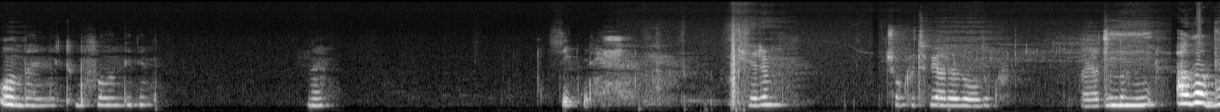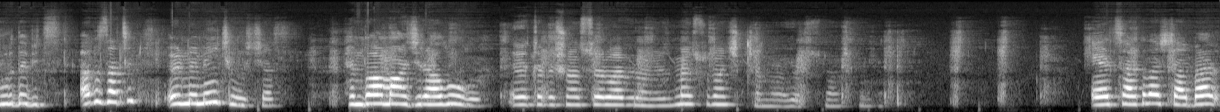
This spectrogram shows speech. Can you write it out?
Oğlum ben laptopu falan dedim. Ne? Siktir. Kerim. Çok kötü bir yerde doğduk. Hayatımda. Hmm, Aga burada bit. Aga zaten ölmemeye çalışacağız. Hem daha maceralı olur. Evet tabii şu an Survivor oynuyoruz. Ben sudan çıkacağım ya. Yok sudan çıkmayacağım. Evet arkadaşlar ben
